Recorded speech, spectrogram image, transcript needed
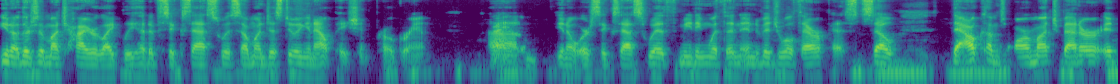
you know there's a much higher likelihood of success with someone just doing an outpatient program right. um, you know or success with meeting with an individual therapist so the outcomes are much better it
